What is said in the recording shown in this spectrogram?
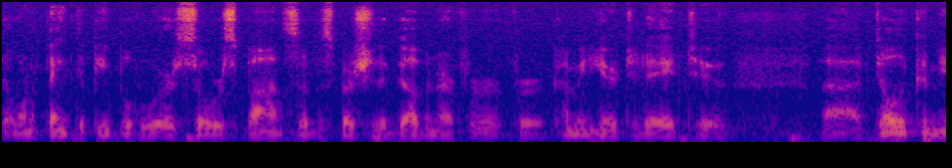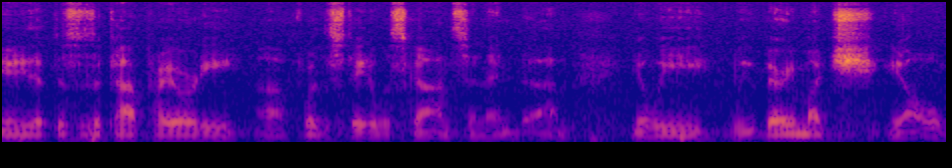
I want to thank the people who are so responsive, especially the governor, for, for coming here today to, uh, tell the community that this is a top priority, uh, for the state of Wisconsin, and, um, you know, we, we very much, you know,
